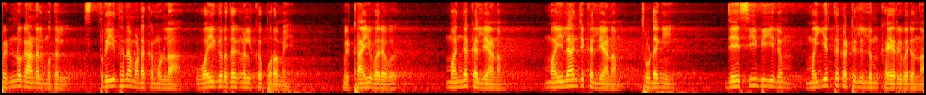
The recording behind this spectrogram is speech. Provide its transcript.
പെണ്ണുകാണൽ മുതൽ സ്ത്രീധനമടക്കമുള്ള വൈകൃതങ്ങൾക്ക് പുറമെ മിഠായി വരവ് മഞ്ഞ കല്യാണം മൈലാഞ്ചി കല്യാണം തുടങ്ങി ജെ സി ബിയിലും മയ്യത്ത് കട്ടിലിലും കയറി വരുന്ന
